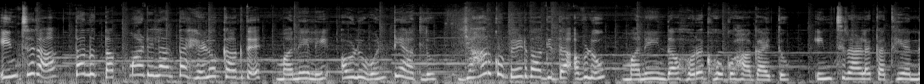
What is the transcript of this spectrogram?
ಇಂಚರ ತಾನು ತಪ್ಪು ಮಾಡಿಲ್ಲ ಅಂತ ಹೇಳೋಕಾಗ್ದೆ ಮನೇಲಿ ಅವಳು ಒಂಟಿ ಆದ್ಲು. ಯಾರಿಗೂ ಬೇಡವಾಗಿದ್ದ ಅವಳು ಮನೆಯಿಂದ ಹೊರಗೆ ಹೋಗೋ ಹಾಗಾಯ್ತು. ಇಂಚರಾಳ ಕಥೆಯನ್ನ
